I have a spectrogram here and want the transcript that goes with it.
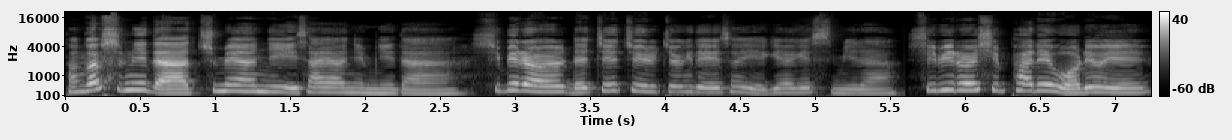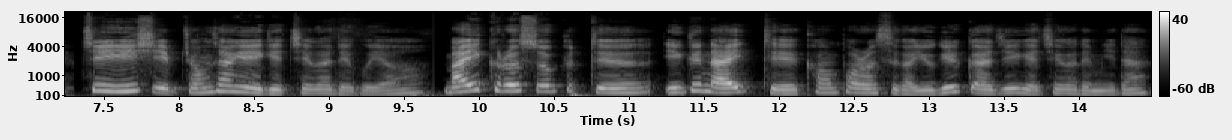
반갑습니다. 추매 언니 이사연입니다. 11월 넷째 주 일정에 대해서 얘기하겠습니다. 11월 18일 월요일 G20 정상회의 개최가 되고요. 마이크로소프트 이그나이트 컨퍼런스가 6일까지 개최가 됩니다.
